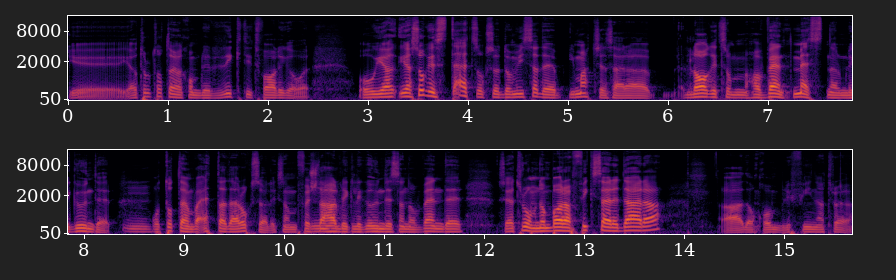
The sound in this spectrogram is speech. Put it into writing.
eh, jag tror Tottenham kommer bli riktigt farliga år. Och jag, jag såg en stats också, de visade i matchen så här eh, laget som har vänt mest när de ligger under. Mm. Och Tottenham var etta där också, liksom. första Mm. halvlek ligger under, sen de vänder. Så jag tror om de bara fixar det där, ja, de kommer bli fina tror jag.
